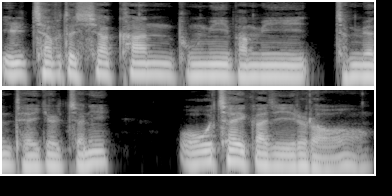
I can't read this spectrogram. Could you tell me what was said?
1차부터 시작한 북미, 반미 전면 대결전이 5차에까지 이르러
